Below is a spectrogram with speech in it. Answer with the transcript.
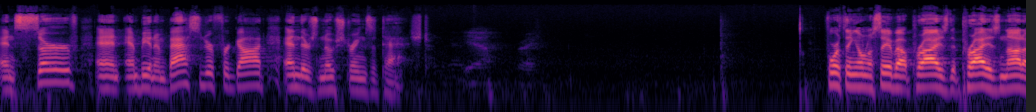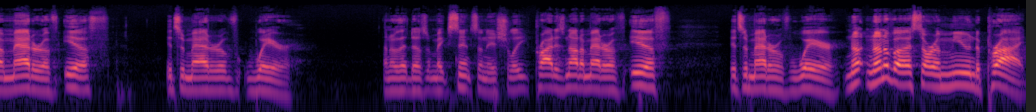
and serve and, and be an ambassador for God, and there's no strings attached. Fourth thing I want to say about pride is that pride is not a matter of if, it's a matter of where. I know that doesn't make sense initially. Pride is not a matter of if, it's a matter of where. None of us are immune to pride.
